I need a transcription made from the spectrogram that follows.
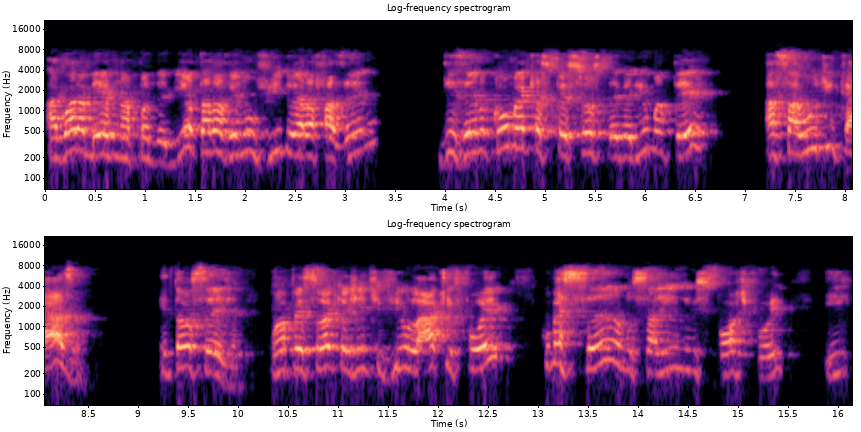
Agora mesmo na pandemia, eu estava vendo um vídeo ela fazendo, dizendo como é que as pessoas deveriam manter a saúde em casa. Então, ou seja, uma pessoa que a gente viu lá que foi começando, saindo do esporte, foi e,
